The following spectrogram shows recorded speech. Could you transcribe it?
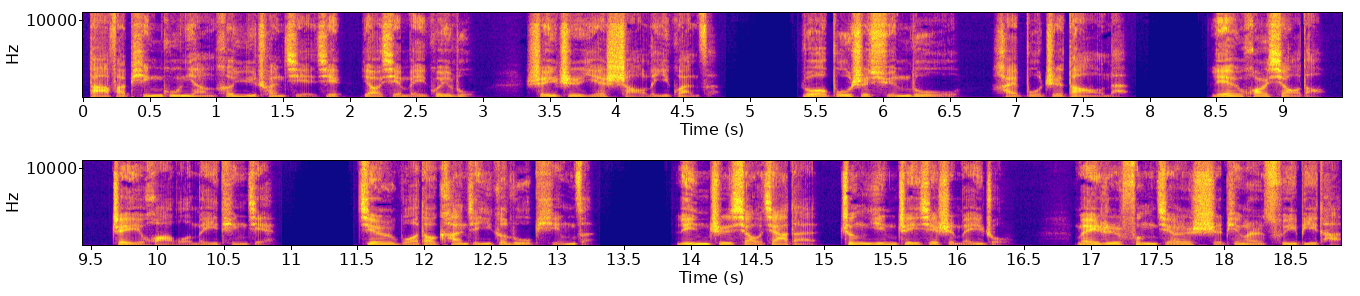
打发平姑娘和玉串姐姐要些玫瑰露，谁知也少了一罐子。若不是寻路，还不知道呢。”莲花笑道：“这话我没听见。今儿我倒看见一个鹿瓶子。林之孝家的正因这些事没主，每日凤姐儿使平儿催逼他。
